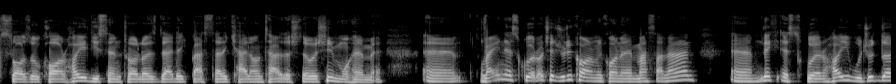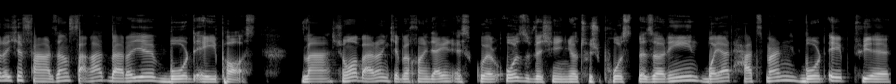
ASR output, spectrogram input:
سازوکارهای decentralized در یک بستر کلانتر داشته باشیم مهمه. و این square ها چجوری کار می‌کنه؟ مثلا یک square هایی وجود داره که فرضا فقط برای Bored Ape هاست. و شما برای اینکه بخواید در این square عضو بشین یا توش پست بذارین باید حتما Bored Ape توی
